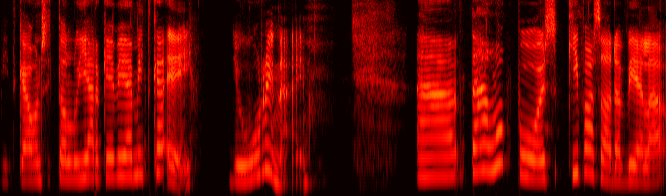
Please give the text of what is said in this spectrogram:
mitkä on sitten ollut järkeviä ja mitkä ei. Juuri näin. Tähän loppuun olisi kiva saada vielä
